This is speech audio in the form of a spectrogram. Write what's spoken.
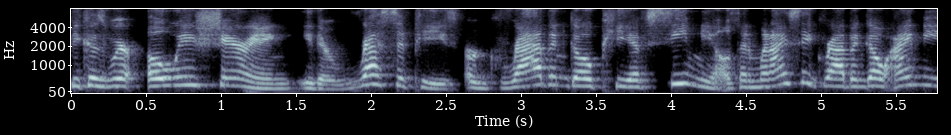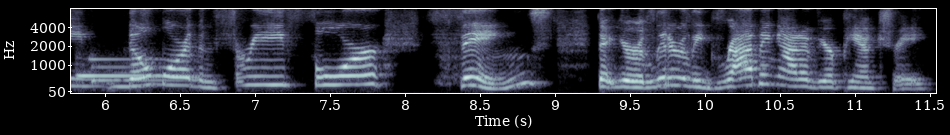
because we're always sharing either recipes or grab and go PFC meals. And when I say grab and go, I mean no more than three, four things that you're literally grabbing out of your pantry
